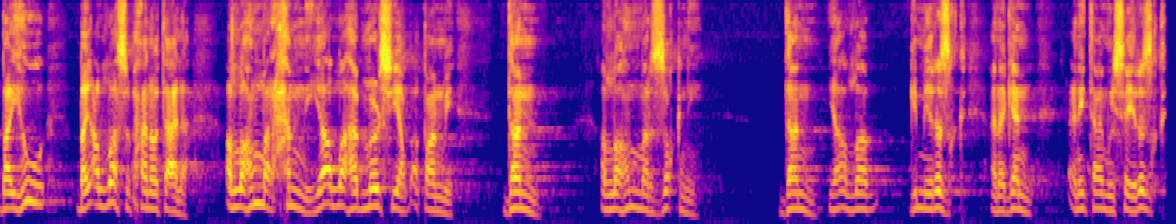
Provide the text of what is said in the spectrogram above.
by who? By Allah subhanahu wa ta'ala. Allahumma arhamni. Ya Allah, have mercy upon me. Done. Allahumma arzuqni. Done. Ya Allah, give me rizq. And again, anytime we say rizq,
